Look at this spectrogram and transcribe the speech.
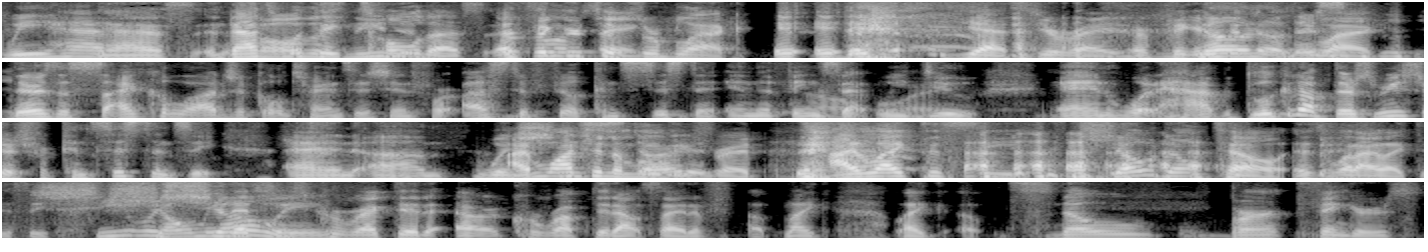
we had yes, and That's that's what they needed. told us. Her That's what I'm fingertips were black. It, it, it, yes, you're right. Her fingertips no, was there's- black. there's a psychological transition for us to feel consistent in the things Oh, that we boy. do and what happened look it up there's research for consistency and um when I'm she watching a movie, Fred. I like to see show don't tell is what I like to see. she was Show me that showing she's corrected or corrupted outside of uh, like like uh, snow burnt fingers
